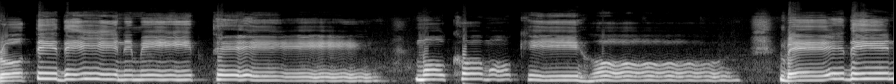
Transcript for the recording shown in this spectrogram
প্রতিদিন মিথ্যে মুখোমুখি হো বেদিন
